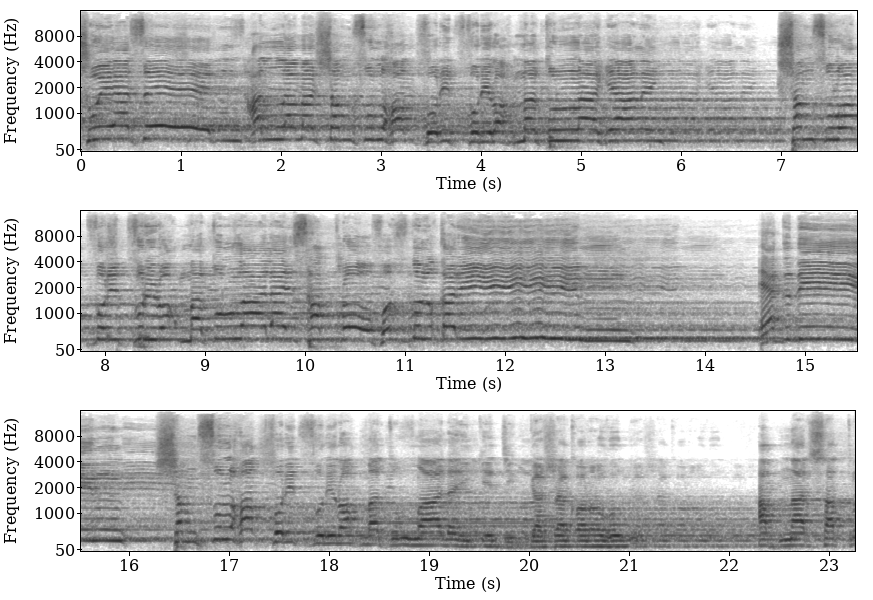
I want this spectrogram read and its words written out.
শুয়ে আছেন আল্লামা শামসুল হক ফরিদপুরি রহমাতুল্লাহ আলাই শামসুল হক ফরিদপুরি রহমাতুল্লাহ আলাই ছাত্র ফজলুল করিম। একদিন শামসুল হক ফরিদপুরি রহমাতুল্লাহ আলাইকে জিজ্ঞাসা করা হোক আপনার ছাত্র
